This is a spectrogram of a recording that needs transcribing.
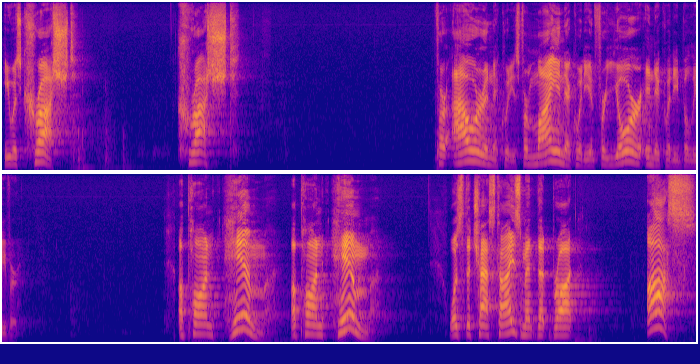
He was crushed, crushed for our iniquities, for my iniquity, and for your iniquity, believer. Upon him, upon him was the chastisement that brought us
